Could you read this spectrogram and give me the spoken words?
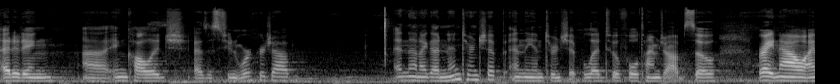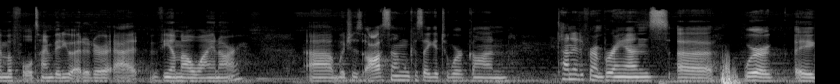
editing uh, in college as a student worker job and then I got an internship, and the internship led to a full time job. So right now, I'm a full time video editor at VML Y&R, uh, which is awesome because I get to work on a ton of different brands. Uh, we're a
